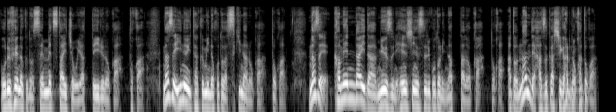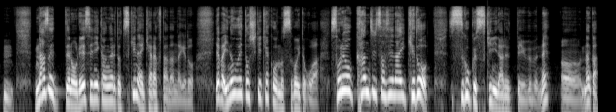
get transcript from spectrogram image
オルフェノクの殲滅隊長をやっているのかとか、なぜ乾匠のことが好きなのかとか、なぜ仮面ライダーミューズに変身することになったのかとか、あとなんで恥ずかしがるのかとか、うん。なぜってのを冷静に考えると尽きないキャラクターなんだけど、やっぱ井上俊樹脚本のすごいとこは、それを感じさせないけど、すごく好きになるっていう部分ね。うん。なんか、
